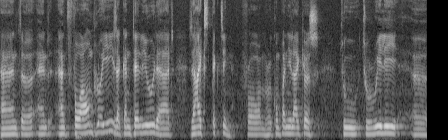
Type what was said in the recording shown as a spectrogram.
And, uh, and, and for our employees, I can tell you that they are expecting from a company like us to, to really uh,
